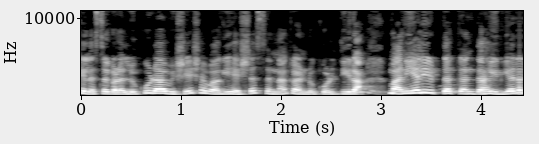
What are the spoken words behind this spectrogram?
ಕೆಲಸಗಳಲ್ಲೂ ಕೂಡ ವಿಶೇಷವಾಗಿ ಯಶಸ್ಸನ್ನು ಕಂಡುಕೊಳ್ತೀರಾ? ಮನೆಯಲ್ಲಿ ಇರ್ತಕ್ಕಂತಹ ಹಿರಿಯರ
